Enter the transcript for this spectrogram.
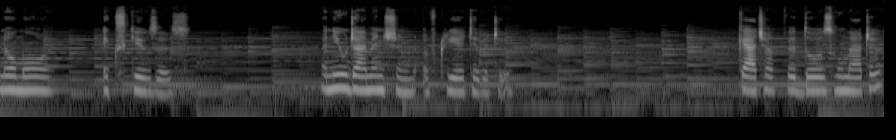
No more excuses. A new dimension of creativity catch up with those who matter?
